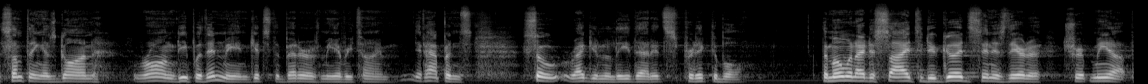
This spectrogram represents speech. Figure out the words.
something has gone wrong deep within me and gets the better of me every time. It happens so regularly that it's predictable. The moment I decide to do good, sin is there to trip me up.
